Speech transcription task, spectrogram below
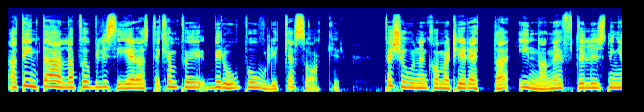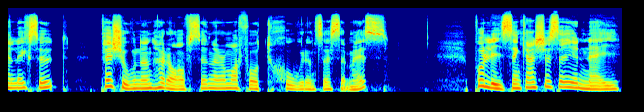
Att inte alla publiceras det kan bero på olika saker. Personen kommer till rätta innan efterlysningen läggs ut. Personen hör av sig när de har fått jourens sms. Polisen kanske säger nej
